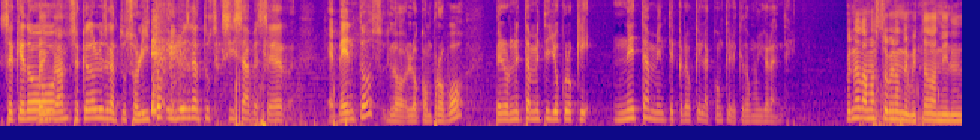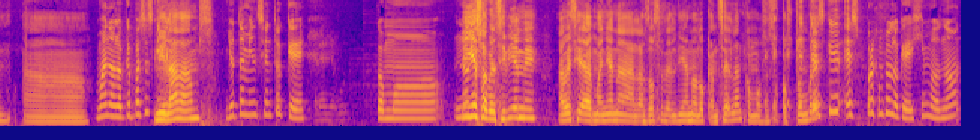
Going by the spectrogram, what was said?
se quedó vengan. se quedó Luis Gantú solito y Luis Gantú sí sabe hacer eventos, lo, lo comprobó, pero netamente yo creo que netamente creo que la Conque le quedó muy grande. Pues nada más tuvieron invitado a Neil... A... Bueno, lo que pasa es que Neil yo, Adams. yo también siento que como no Y eso a ver si viene. A ver si a- mañana a las 12 del día no lo cancelan, como es su costumbre. Es que es, por ejemplo, lo que dijimos, ¿no?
